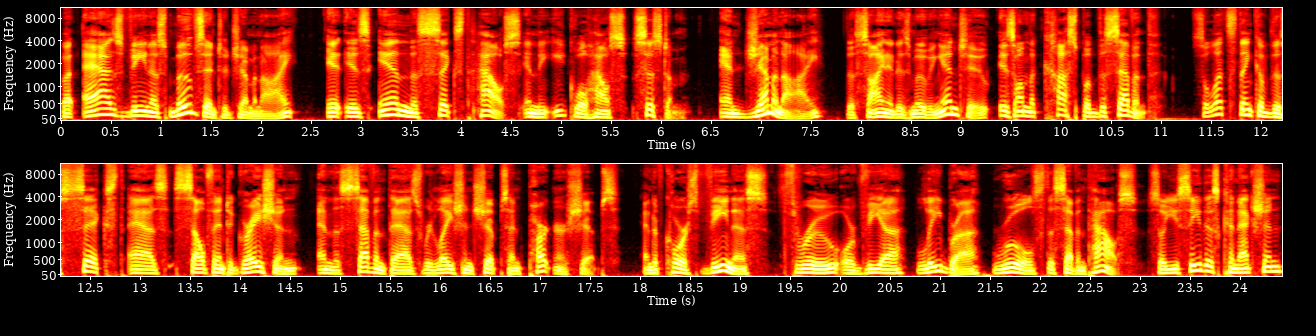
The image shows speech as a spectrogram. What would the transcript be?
But as Venus moves into Gemini, it is in the sixth house in the equal house system. And Gemini, the sign it is moving into, is on the cusp of the seventh. So let's think of the sixth as self integration and the seventh as relationships and partnerships. And of course, Venus, through or via Libra, rules the seventh house. So you see this connection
